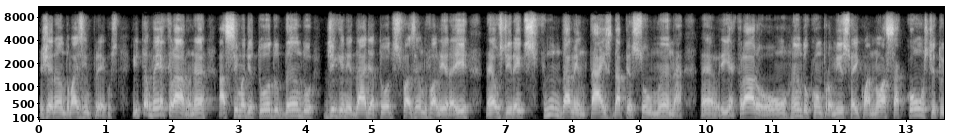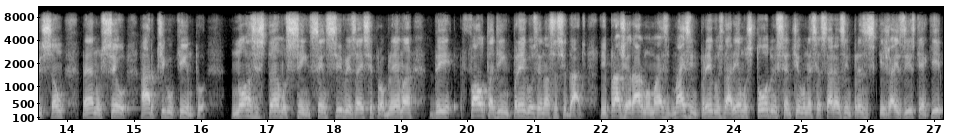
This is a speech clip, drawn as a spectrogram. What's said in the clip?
gerando mais empregos. E também, é claro, né, acima de tudo, dando dignidade a todos, fazendo valer aí né, os direitos fundamentais da pessoa humana. Né? E, é claro, honrando o compromisso aí com a nossa Constituição né, no seu artigo 5 nós estamos sim sensíveis a esse problema de falta de empregos em nossa cidade. E para gerarmos mais, mais empregos, daremos todo o incentivo necessário às empresas que já existem aqui,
